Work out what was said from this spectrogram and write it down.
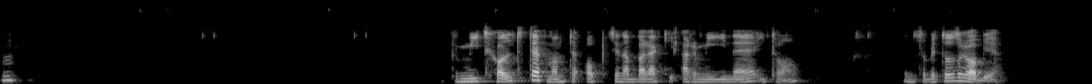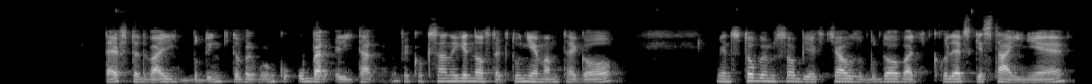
Hmm. W Midhold też mam te opcje na baraki armijne i to. Więc sobie to zrobię. Też te dwa budynki do werunku uber elitarnych wykoksanych jednostek. Tu nie mam tego. Więc tu bym sobie chciał zbudować królewskie stajnie.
